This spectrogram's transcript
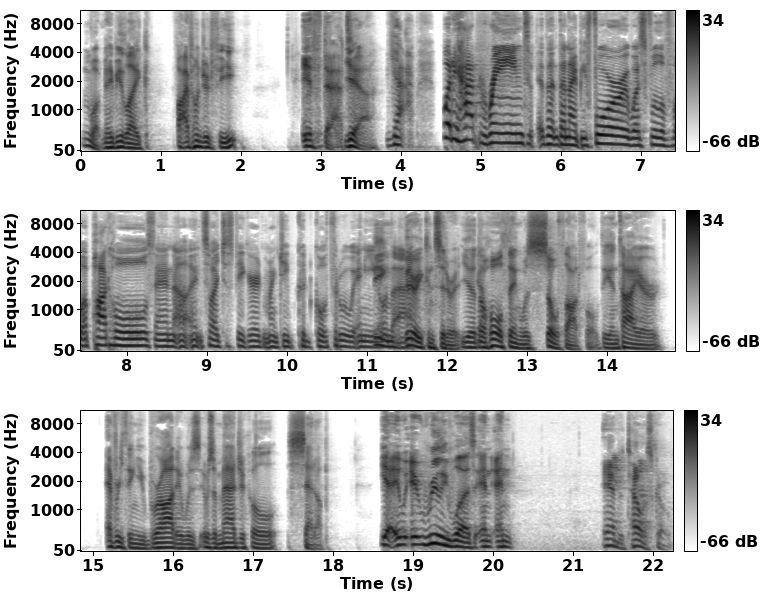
what maybe like 500 feet. If that. Yeah, Yeah, but it had rained the, the night before. It was full of uh, potholes, and uh, and so I just figured my jeep could go through any being of that. very considerate. Yeah, the whole thing was so thoughtful. The entire everything you brought it was it was a magical setup. Yeah, it, it really was. And and And a telescope.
